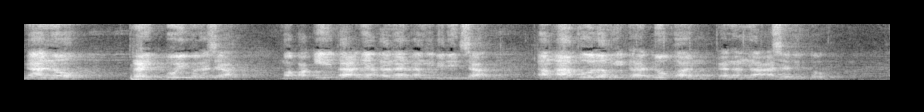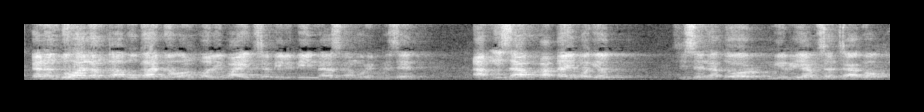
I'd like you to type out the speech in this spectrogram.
Ngano, bright boy man na siya. Mapakita niya tanan ang ebidensya. Ang ako lang ikadlokan kanang naa siya dito. Kanang duha lang ka abogado ang qualified sa Pilipinas nga mo represent. Ang isa patay pa gyud si Senator Miriam Santiago.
